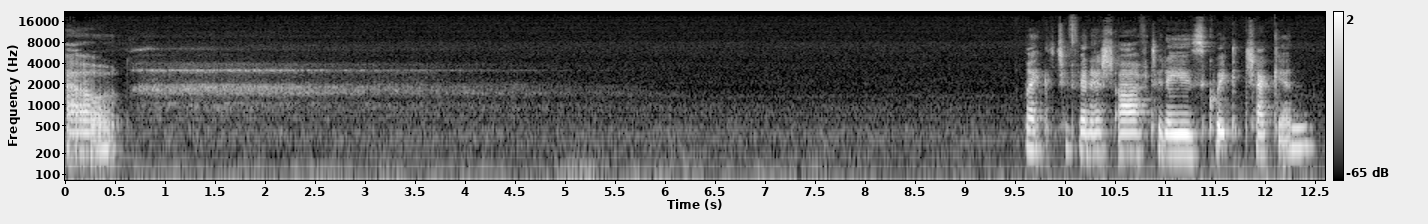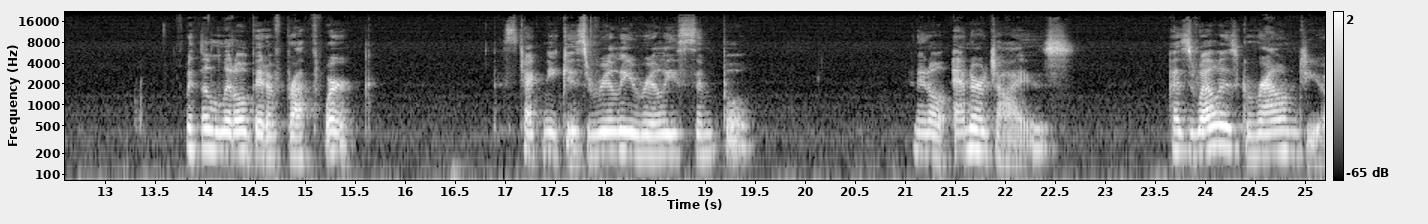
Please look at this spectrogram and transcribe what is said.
out. Like to finish off today's quick check in with a little bit of breath work. This technique is really, really simple and it'll energize as well as ground you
